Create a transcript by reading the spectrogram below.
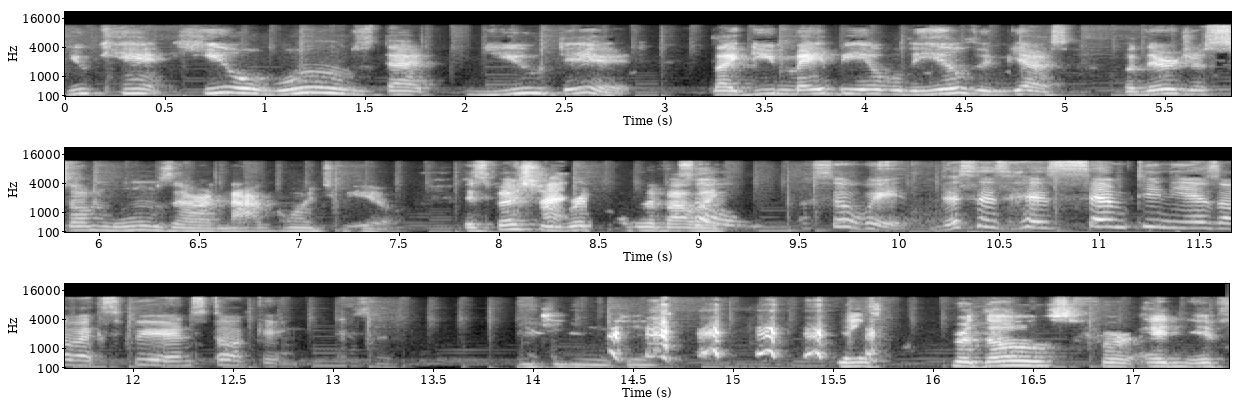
You can't heal wounds that you did. Like you may be able to heal them, yes, but there are just some wounds that are not going to heal. Especially I, we're talking about so, like so wait, this is his 17 years of experience talking. yes, for those for and if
